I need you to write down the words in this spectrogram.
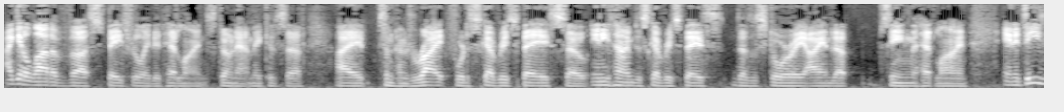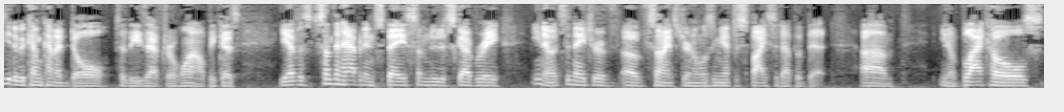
I get a lot of uh, space related headlines thrown at me because uh, I sometimes write for Discovery Space. So anytime Discovery Space does a story, I end up seeing the headline, and it's easy to become kind of dull to these after a while because you have a, something happen in space, some new discovery. You know, it's the nature of, of science journalism. You have to spice it up a bit. Um, you know, black holes.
